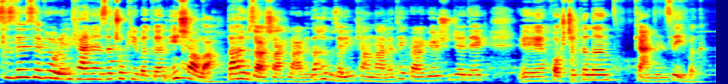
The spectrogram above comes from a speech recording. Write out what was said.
Sizleri seviyorum. Kendinize çok iyi bakın. İnşallah daha güzel şartlarda, daha güzel imkanlarla tekrar görüşünceye dek e, hoşça kalın. Kendinize iyi bakın.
